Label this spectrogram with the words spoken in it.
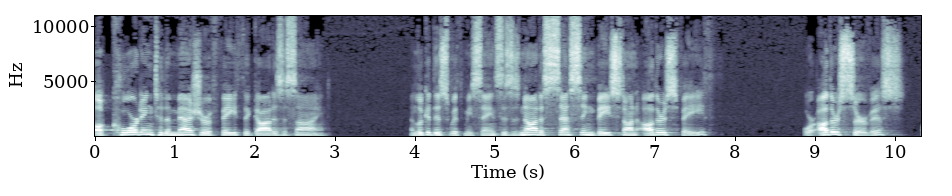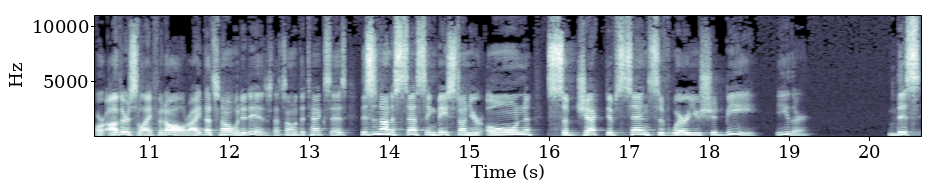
according to the measure of faith that God has assigned. And look at this with me, saints. This is not assessing based on others' faith or others' service or others' life at all, right? That's not what it is. That's not what the text says. This is not assessing based on your own subjective sense of where you should be either. This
